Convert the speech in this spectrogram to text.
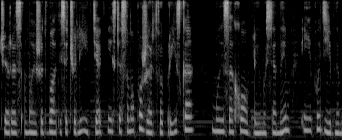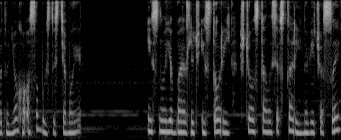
через майже два тисячоліття після самопожертви Пріска, ми захоплюємося ним і подібними до нього особистостями. Існує безліч історій, що сталися в старі нові часи,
